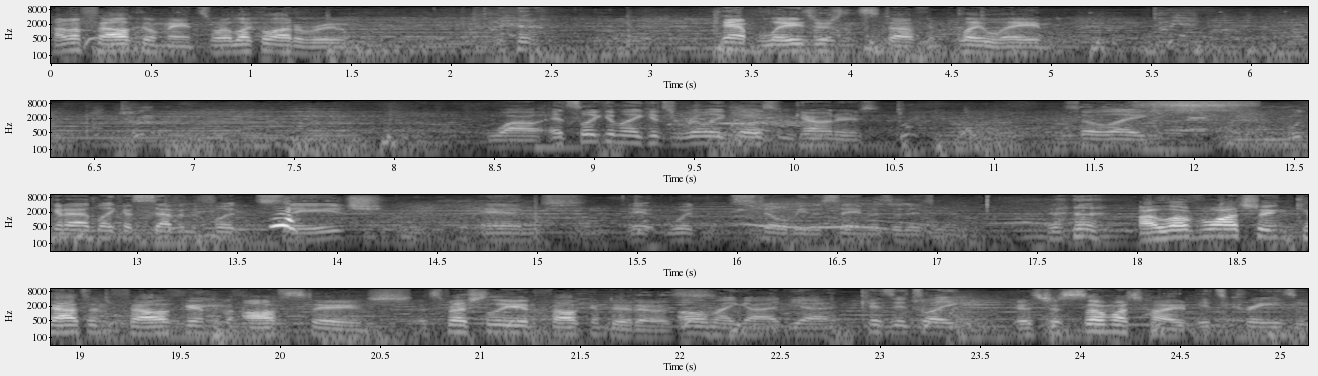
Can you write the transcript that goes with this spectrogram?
I'm a Falco main, so I like a lot of room. Camp lasers and stuff and play lane. Wow, it's looking like it's really close encounters. So like, we could add like a seven foot stage, and it would still be the same as it is now. I love watching Captain Falcon off stage, especially in Falcon Dittos. oh my god, yeah, because it's like, It's just so much hype. it's crazy.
